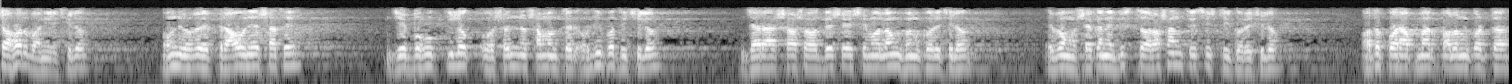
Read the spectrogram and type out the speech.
শহর বানিয়েছিল, অমনিভাবে ফ্রাউনের সাথে যে বহু কিলক ও সৈন্য সামন্তের অধিপতি ছিল, যারা স্ব দেশে সীমা লঙ্ঘন করেছিল এবং সেখানে বিস্তর অশান্তি সৃষ্টি করেছিল, অতঃপর আপনার পালনকর্তা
